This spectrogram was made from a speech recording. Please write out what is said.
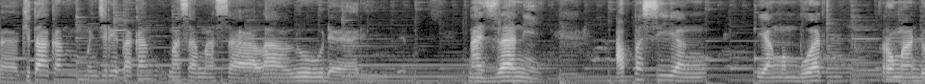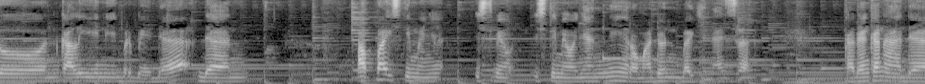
uh, kita akan menceritakan masa-masa lalu dari Najla nih apa sih yang yang membuat Ramadan kali ini berbeda dan apa istimewanya istimewa, istimewanya nih Ramadan bagi Najla kadang kan ada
